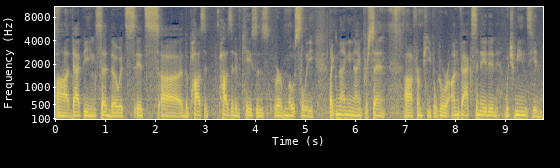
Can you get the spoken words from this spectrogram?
Uh, that being said, though, it's it's uh, the positive positive cases are mostly like 99% uh, from people who are unvaccinated, which means you,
